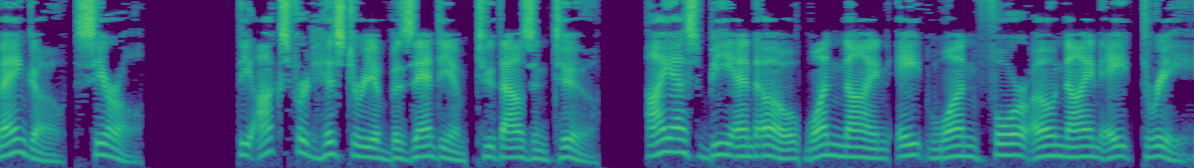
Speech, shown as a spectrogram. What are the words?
Mango, Cyril. The Oxford History of Byzantium 2002. ISBN 0-19-814098-3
